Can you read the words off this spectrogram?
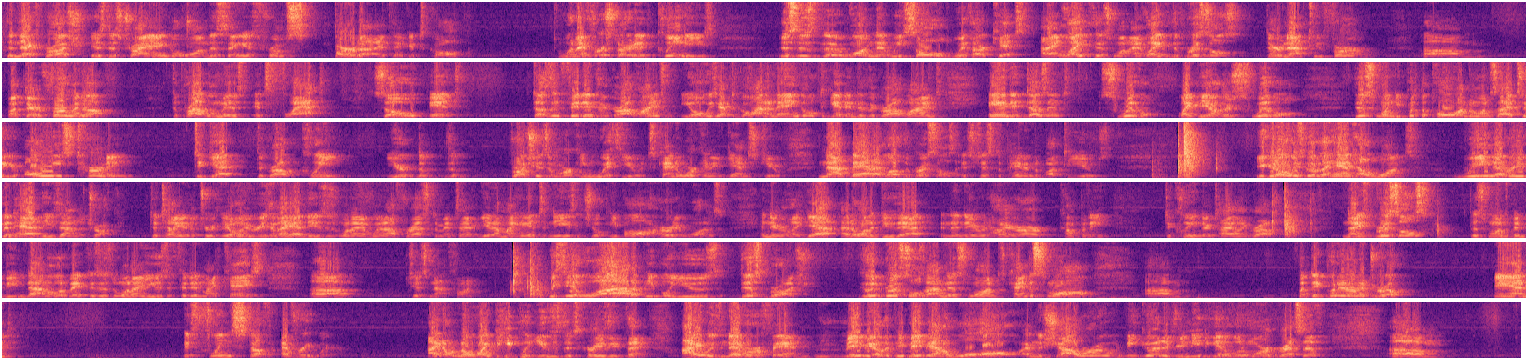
The next brush is this triangle one. This thing is from Sparta, I think it's called when I first started Clean-Eez, this is the one that we sold with our kits. I like this one. I like the bristles. They're not too firm, um, but they're firm enough. The problem is it's flat, so it doesn't fit into the grout lines. You always have to go on an angle to get into the grout lines, and it doesn't swivel like the other swivel. This one, you put the pole on the one side, so you're always turning to get the grout clean. You're, the, the brush isn't working with you. It's kind of working against you. Not bad. I love the bristles. It's just a pain in the butt to use. You can always go to the handheld ones. We never even had these on the truck, to tell you the truth. The only reason I had these is when I went out for estimates. I to get on my hands and knees and show people how hard it was. And they were like, yeah, I don't want to do that. And then they would hire our company to clean their tile and grout. Nice bristles. This one's been beaten down a little bit because this is the one I use to fit in my case. Uh, just not fun. We see a lot of people use this brush. Good bristles on this one. It's kind of small. Um, but they put it on a drill. And it flings stuff everywhere. I don't know why people use this crazy thing. I was never a fan. Maybe other people, maybe on a wall and the shower it would be good if you need to get a little more aggressive. Um,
